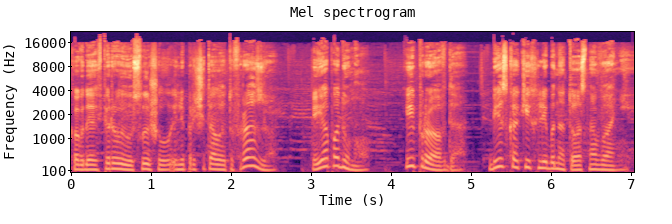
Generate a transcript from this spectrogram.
Когда я впервые услышал или прочитал эту фразу, я подумал, и правда, без каких-либо на то оснований.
